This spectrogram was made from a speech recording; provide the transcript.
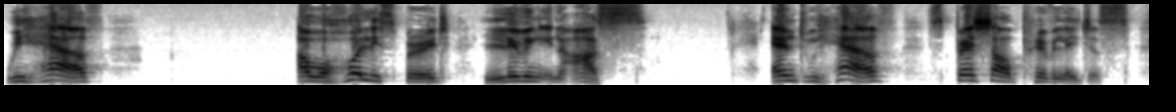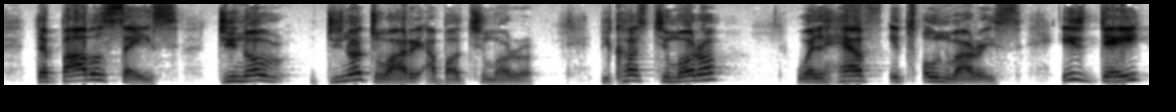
we have our Holy Spirit living in us? And we have special privileges. The Bible says, Do not, do not worry about tomorrow because tomorrow will have its own worries. Each day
